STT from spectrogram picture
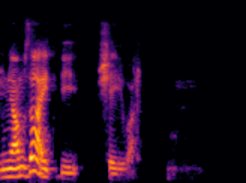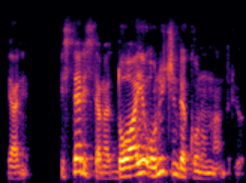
dünyamıza ait bir şeyi var. Yani ister istemez doğayı onun içinde konumlandırıyor.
